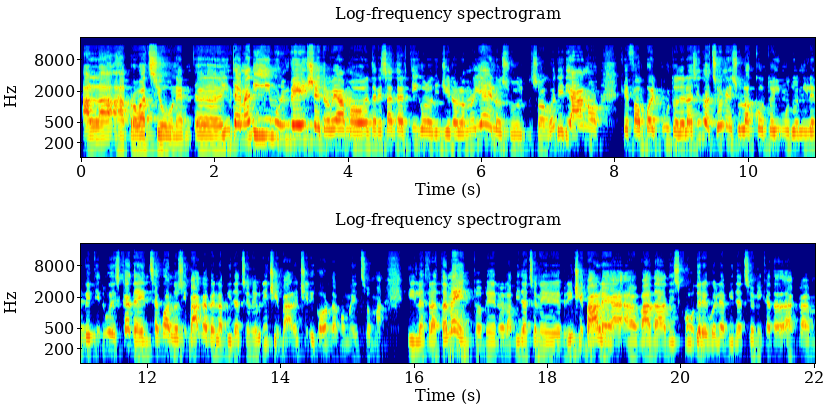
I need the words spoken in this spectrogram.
all'approvazione. Eh, in tema di IMU invece troviamo un interessante articolo di Girolamo Iello sul suo quotidiano che fa un po' il punto della situazione sull'acconto IMU 2022 in scadenza quando si paga per l'abitazione principale, ci ricorda come insomma il trattamento per l'abitazione principale a- vada ad escludere quelle abitazioni cata- a-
